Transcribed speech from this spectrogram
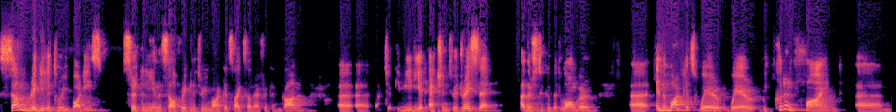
Some regulatory bodies, certainly in the self-regulatory markets like South Africa and Ghana, took immediate action to address that. Others took a bit longer. Uh, in the markets where, where we couldn't find um,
